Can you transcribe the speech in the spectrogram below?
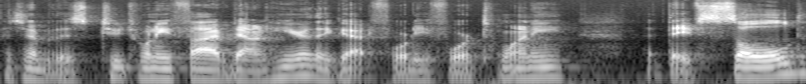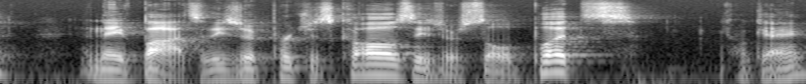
Let's remember this 225 down here. They got 44.20 that they've sold and they've bought. So these are purchase calls. These are sold puts. Okay.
